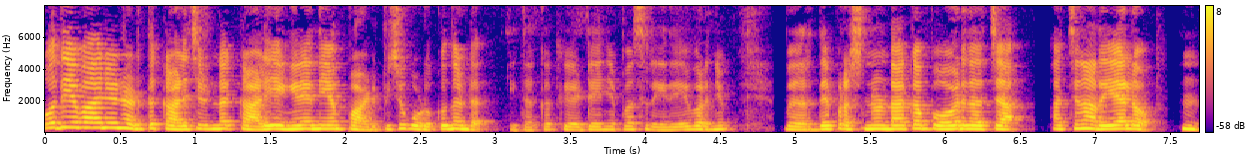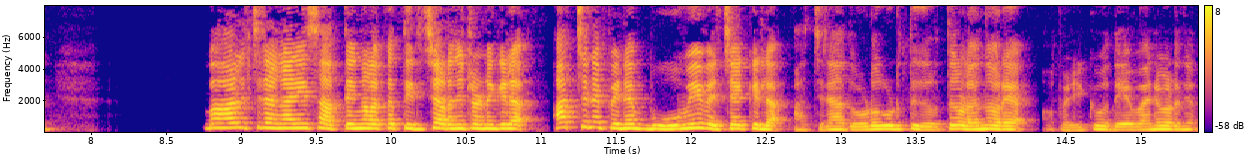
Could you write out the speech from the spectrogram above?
ഉദയഭാനുവിന്റെ അടുത്ത് കളിച്ചിട്ടുണ്ട് കളി എങ്ങനെയാന്ന് ഞാൻ പഠിപ്പിച്ചു കൊടുക്കുന്നുണ്ട്. ഇതൊക്കെ കേട്ട് കഴിഞ്ഞപ്പോൾ ശ്രീദേവി പറഞ്ഞു വെറുതെ പ്രശ്നം ഉണ്ടാക്കാൻ പോകരുത് അച്ഛ. അച്ഛൻ അറിയാലോ അങ്ങനെ ഈ സത്യങ്ങളൊക്കെ തിരിച്ചറിഞ്ഞിട്ടുണ്ടെങ്കിൽ അച്ഛനെ പിന്നെ ഭൂമി വെച്ചേക്കില്ല. അച്ഛനെ അതോടുകൂടി തീർത്ത് കളയെന്ന് പറയാം. അപ്പോഴേക്കും ഉദയഭാനു പറഞ്ഞു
